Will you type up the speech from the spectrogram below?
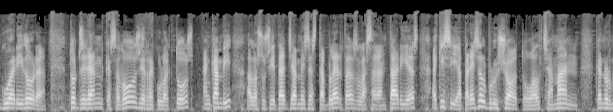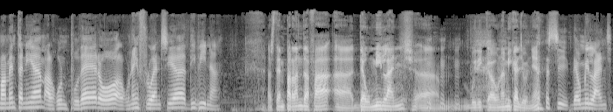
guaridora. Tots eren caçadors i recol·lectors. En canvi, a les societats ja més establertes, les sedentàries, aquí sí, apareix el bruixot o el xaman, que normalment tenia algun poder o alguna influència divina. Estem parlant de fa eh, 10.000 anys, eh, vull dir que una mica lluny, eh? Sí, 10.000 anys.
